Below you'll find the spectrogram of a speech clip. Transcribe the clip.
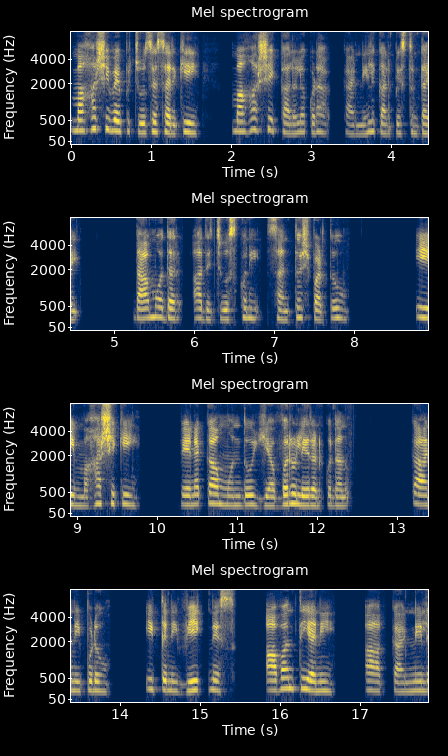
మహర్షి వైపు చూసేసరికి మహర్షి కలలో కూడా కన్నీళ్ళు కనిపిస్తుంటాయి. దామోదర్ అది చూసుకొని సంతోషపడుతూ ఈ మహర్షికి వెనక ముందు ఎవ్వరూ లేరనుకున్నాను. కానీ ఇప్పుడు ఇతని వీక్నెస్ అవంతి అని ఆ కన్నీళ్ళు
